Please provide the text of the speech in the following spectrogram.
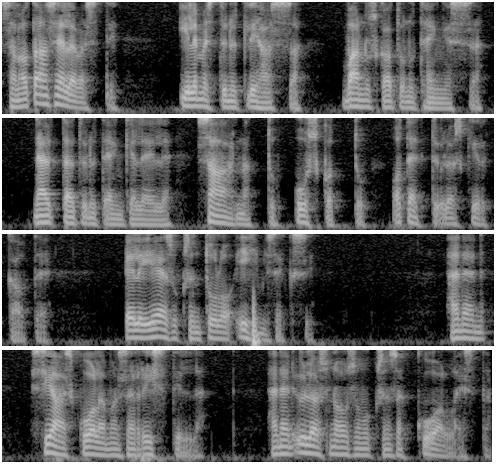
Sanotaan selvästi, ilmestynyt lihassa, vannuskautunut hengessä, näyttäytynyt enkeleille, saarnattu, uskottu, otettu ylös kirkkauteen. Eli Jeesuksen tulo ihmiseksi. Hänen sijaiskuolemansa ristillä, hänen ylösnousemuksensa kuolleista,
